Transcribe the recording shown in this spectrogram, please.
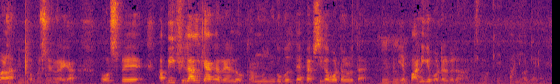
बड़ा हम्म। प्रोपोर्शन रहेगा और उस पे अभी फ़िलहाल क्या कर रहे हैं लोग हम उनको बोलते हैं पेप्सी का बॉटल होता हम्म, है या पानी के बॉटल पे लगा लो ओके पानी की. बॉटल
